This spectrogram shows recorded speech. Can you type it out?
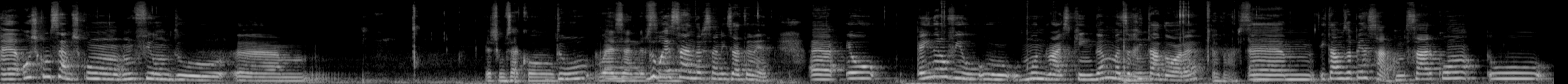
eh, hoje começamos com um filme do. ehm, Queres começar com do Wes eh, Anderson? Do Wes Anderson, exatamente. Eh, eu ainda não vi o, o Moonrise Kingdom, mas a Rita adora. Uhum. Adoro. Um, e estávamos a pensar, começar com o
